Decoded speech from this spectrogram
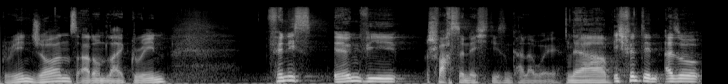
Green Jordans, I don't like green. Finde ich es irgendwie schwachsinnig, diesen Colorway. Ja. Ich finde den, also.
